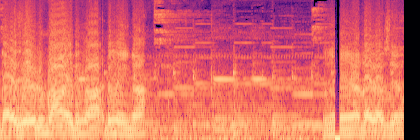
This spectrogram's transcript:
Đợi xíu đứng đó đi đứng đó đứng yên đó. Đứng yên đó đợi tao xíu.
